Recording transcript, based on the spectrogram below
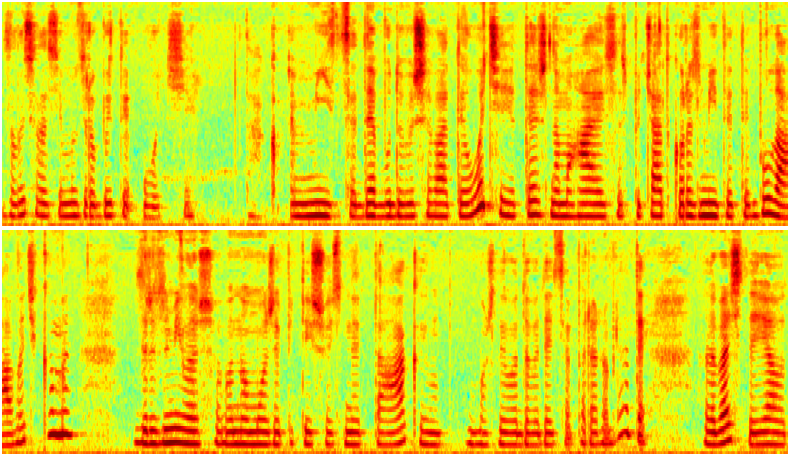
залишилось йому зробити очі. Так, місце, де буду вишивати очі, я теж намагаюся спочатку розмітити булавочками. Зрозуміло, що воно може піти щось не так, і, можливо, доведеться переробляти. Але бачите, я от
